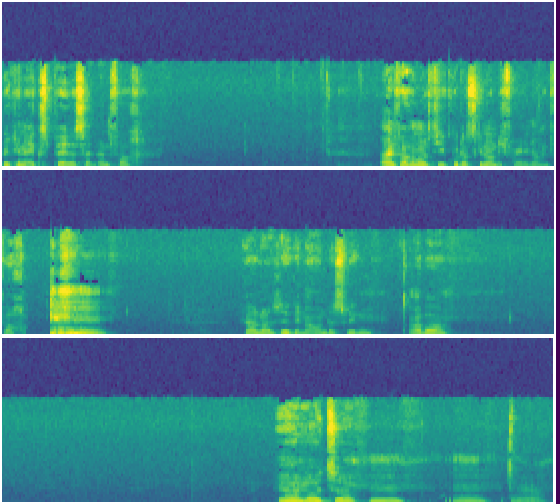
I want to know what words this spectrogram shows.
Recon Expert ist halt einfach einfach ein richtig guter Skin und ich feiere ihn einfach. ja, Leute, genau, und deswegen. Aber. Ja, Leute. Hm. Hm. Ja.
